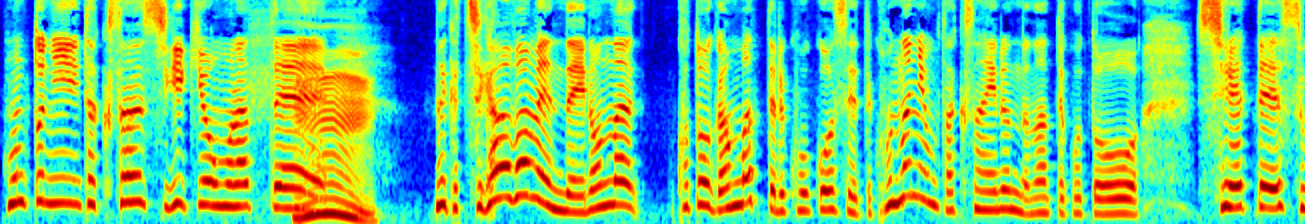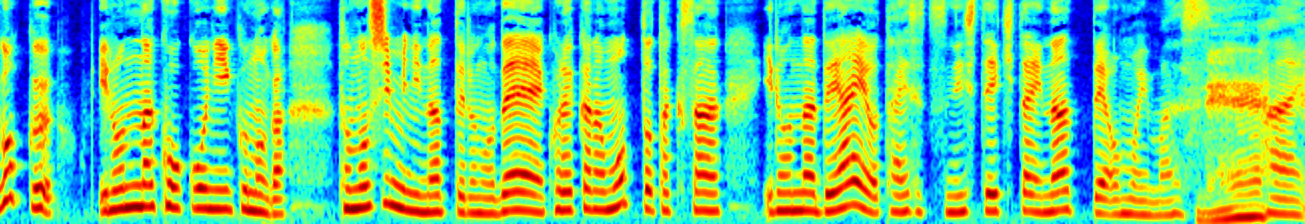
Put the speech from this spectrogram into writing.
本当にたくさん刺激をもらって、うん。なんか違う場面でいろんなことを頑張ってる高校生ってこんなにもたくさんいるんだなってことを知れてすごくいろんな高校に行くのが楽しみになってるのでこれからもっとたくさんいろんな出会いを大切にしていきたいなって思います。ね。はい、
